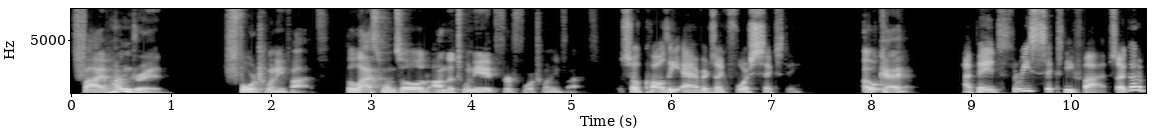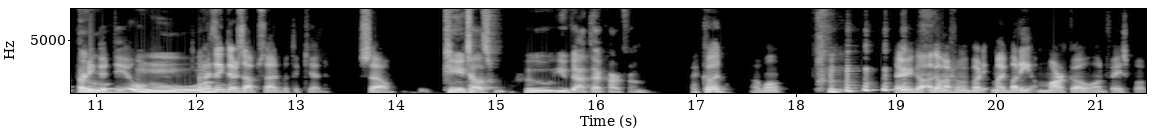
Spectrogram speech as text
five hundred, four twenty five. The last one sold on the twenty eighth for four twenty five. So call the average like 460. Okay, I paid 365, so I got a pretty good deal. And I think there's upside with the kid. So Can you tell us who you got that card from? I could. I won't. There you go. I got mine from my buddy, my buddy Marco on Facebook.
